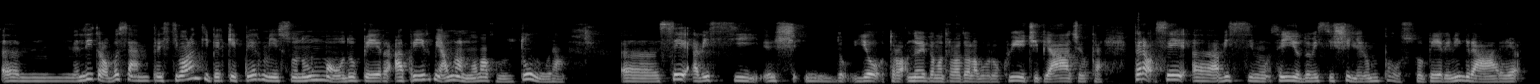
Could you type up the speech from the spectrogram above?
um, li trovo sempre stimolanti perché per me sono un modo per aprirmi a una nuova cultura. Uh, se avessi, io tro- noi abbiamo trovato lavoro qui, ci piace, ok, però se, uh, avessimo, se io dovessi scegliere un posto per emigrare,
